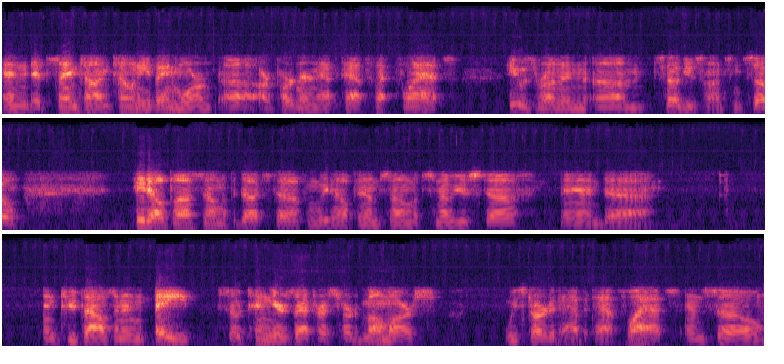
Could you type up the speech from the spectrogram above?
and at the same time, Tony Vandemore, uh, our partner in Habitat Flats, he was running um, snow goose hunts, and so he'd help us some with the duck stuff, and we'd help him some with snow goose stuff. And uh, in 2008, so 10 years after I started Momarsh, we started Habitat Flats, and so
